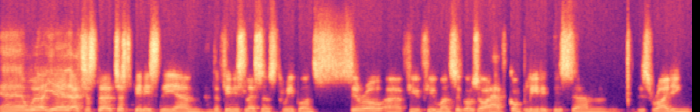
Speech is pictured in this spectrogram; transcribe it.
Uh, well, yeah, I just uh, just finished the um, the Finnish lessons 3.0 a uh, few few months ago. So I have completed this um, this writing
